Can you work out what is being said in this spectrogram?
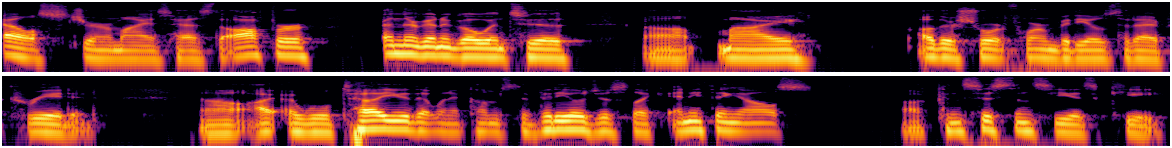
else Jeremias has to offer. And they're gonna go into uh, my other short form videos that I've created. Now, I, I, will tell you that when it comes to video, just like anything else, uh, consistency is key.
